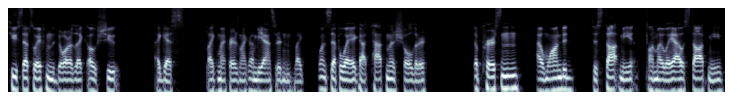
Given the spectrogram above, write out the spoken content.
two steps away from the door. I was like, oh shoot, I guess like my prayer's not gonna be answered. And like one step away, I got tapped on the shoulder. The person I wanted to stop me on my way out stopped me.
